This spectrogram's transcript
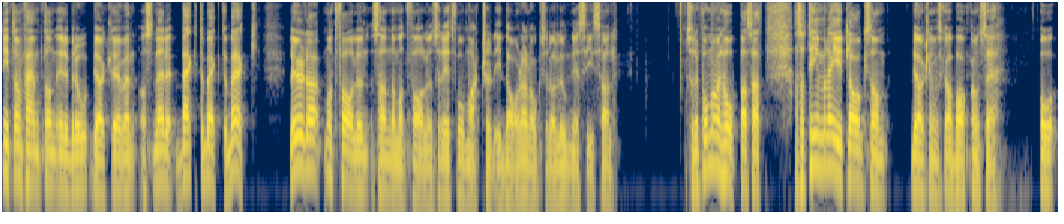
19.15 Örebro, Björklöven och sen är det back to back to back. Lördag mot Falun, söndag mot Falun, så det är två matcher i Dalarna också då, Lugnäs ishall. Så det får man väl hoppas att, alltså Timrå är ju ett lag som Björklöven ska ha bakom sig och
